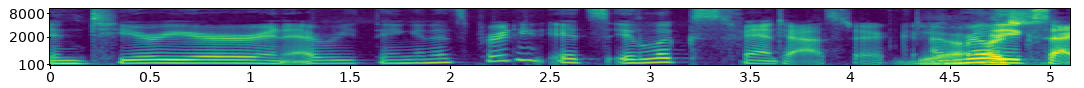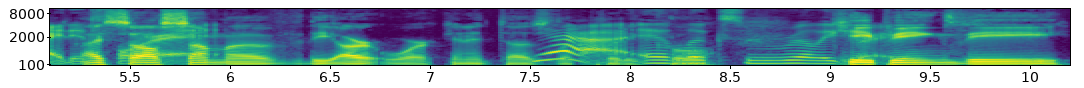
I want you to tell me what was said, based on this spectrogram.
interior and everything, and it's pretty. It's it looks fantastic. Yeah, I'm really I excited. I saw it. some of the artwork, and it does Yeah, look pretty it cool. looks really keeping great. the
